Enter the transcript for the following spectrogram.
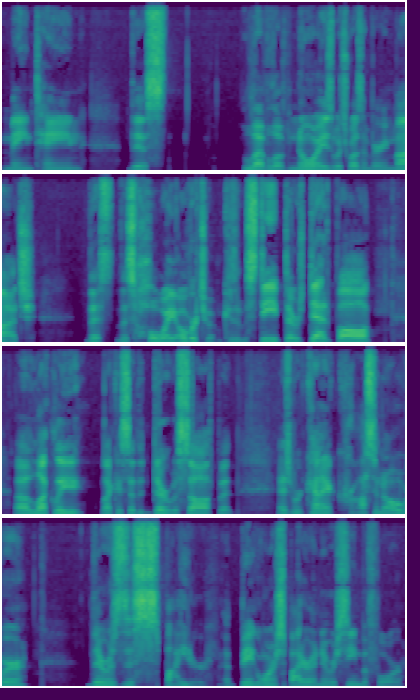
maintain this level of noise, which wasn't very much, this this whole way over to him because it was steep. There was deadfall. Uh, luckily, like I said, the dirt was soft. But as we're kind of crossing over, there was this spider, a big orange spider I'd never seen before.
